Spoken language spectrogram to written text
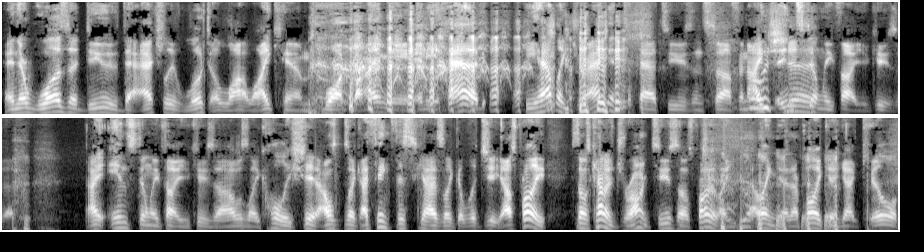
and there was a dude that actually looked a lot like him walk by me, and he had he had like dragon tattoos and stuff, and I Oh, shit. instantly thought Yakuza. I instantly thought Yakuza. I was like, "Holy shit!" I was like, "I think this guy's like a legit." I was probably because I was kind of drunk too, so I was probably like yelling it. I probably could have got killed.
